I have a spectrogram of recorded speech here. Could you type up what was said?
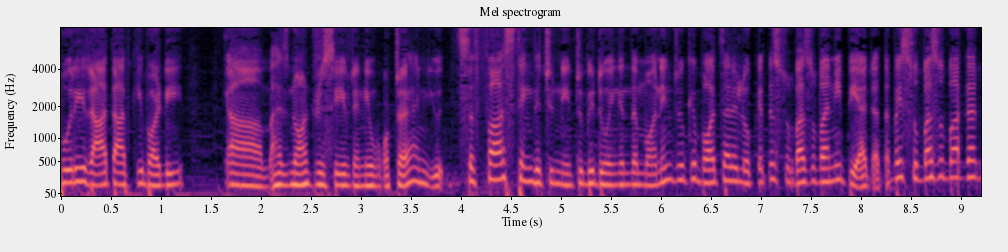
पूरी रात आपकी body has not received any water and you the first thing that you need to be doing in the morning जो कि बहुत सारे लोग कहते हैं सुबह सुबह नहीं पिया जाता। भाई सुबह सुबह अगर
